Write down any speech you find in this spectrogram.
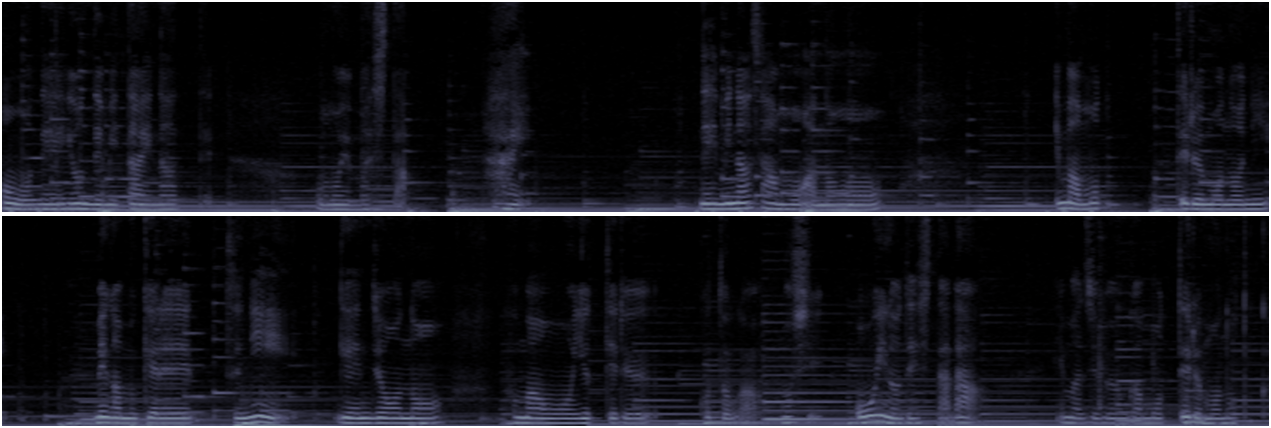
本をね読んでみたいなって思いました。はい。ね皆さんもあの今持ってるものに目が向けれずに現状の不満を言ってることがもし多いのでしたら今自分が持ってるものとか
